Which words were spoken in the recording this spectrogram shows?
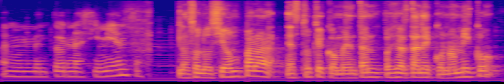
al momento del nacimiento. La solución para esto que comentan puede ser tan económico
